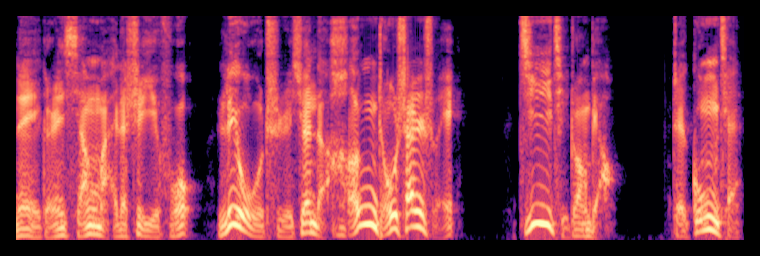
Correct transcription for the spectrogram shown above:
那个人想买的是一幅六尺轩的横轴山水，机器装裱，这工钱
